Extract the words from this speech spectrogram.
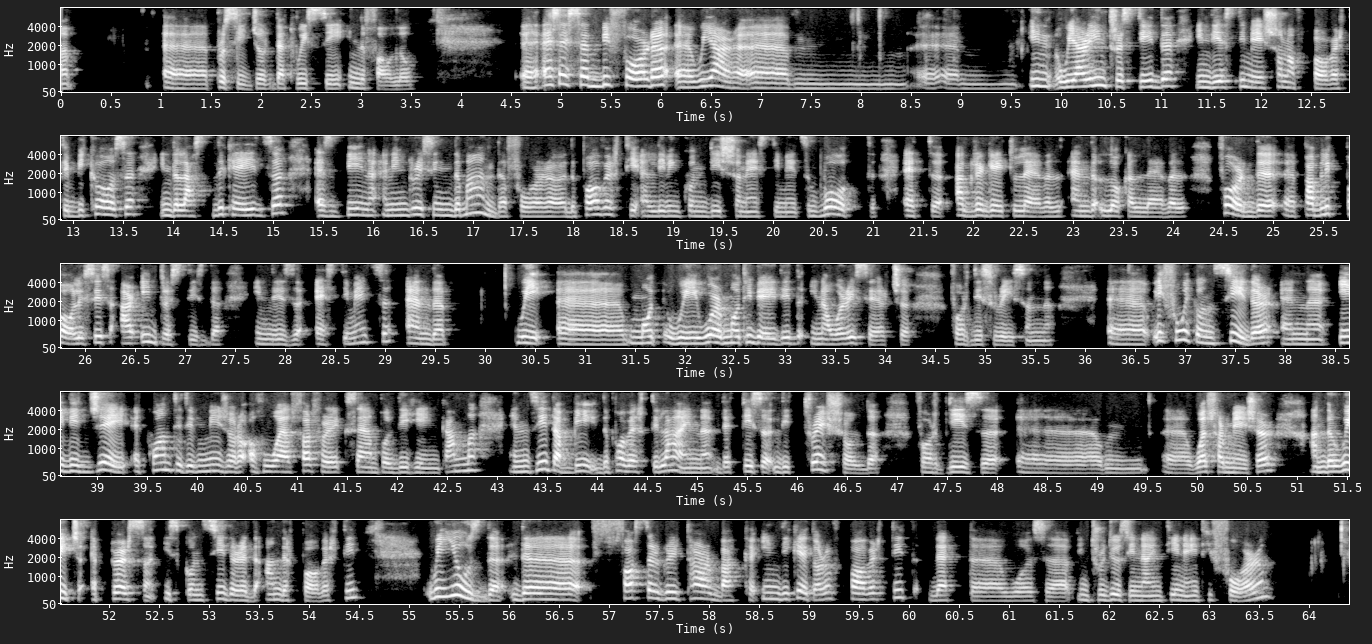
uh, procedure that we see in the follow. Uh, as I said before, uh, we are um, um, in, we are interested in the estimation of poverty because in the last decades has been an increasing demand for uh, the poverty and living condition estimates both at aggregate level and local level. For the public policies are interested in these estimates and we, uh, we were motivated in our research for this reason. Uh, if we consider an EDJ, a quantitative measure of welfare, for example, the income, and zeta B, the poverty line, that is the threshold for this uh, um, uh, welfare measure, under which a person is considered under poverty, we used the Foster-Greer-Thorbecke indicator of poverty that uh, was uh, introduced in 1984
